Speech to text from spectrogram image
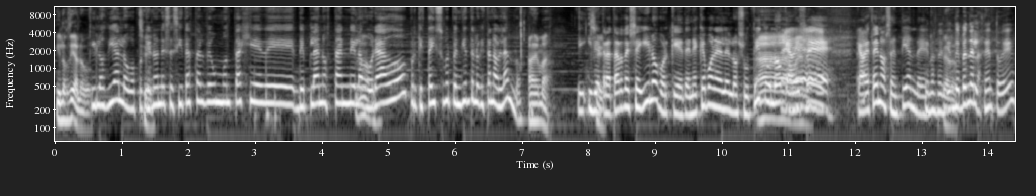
Y los diálogos. Y los diálogos, porque Sí. no necesitas tal vez un montaje de, de planos tan elaborado, porque estáis súper pendientes de lo que están hablando. Además. Y, y de tratar de seguirlo, porque tenés que ponerle los subtítulos, Ah, que, a veces, que a veces no se entiende. Que no se entiende, Claro. depende del acento, ¿eh?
